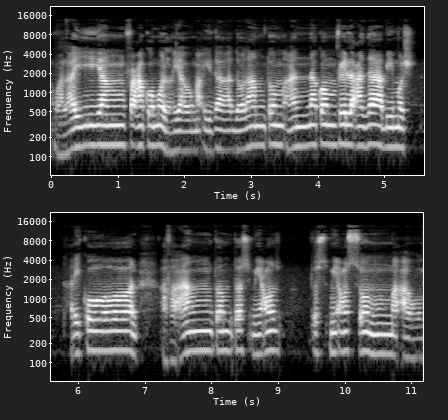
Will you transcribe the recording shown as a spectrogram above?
Walai yang fa'akumul yauma idza dolamtum annakum fil azabi mustarikun afa antum tusmi'u tusmi'u summa au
